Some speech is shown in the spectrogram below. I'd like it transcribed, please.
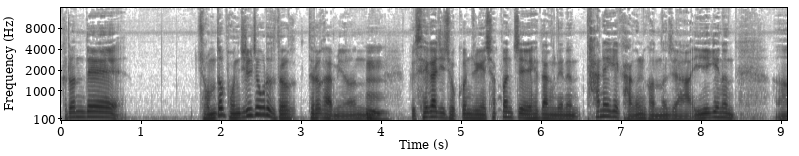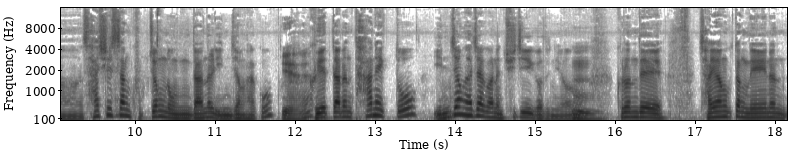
그런데 좀 더 본질적으로 들어, 들어 가면 음. 그세 가지 조건 중에 첫 번째에 해당되는 탄핵의 강을 건너자 이 얘기는 어, 사실상 국정농단을 인정하고 예. 그에 따른 탄핵도 인정하자고 하는 취지거든요. 음. 그런데 자유한국당 내에는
